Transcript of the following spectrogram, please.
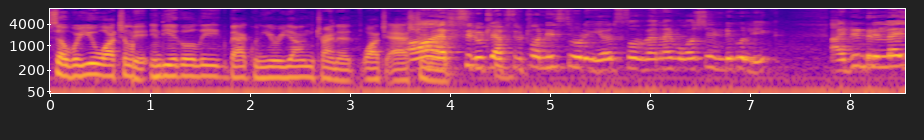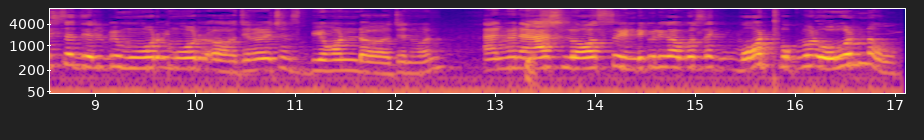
So, were you watching the Indigo League back when you were young, trying to watch Ash? Ah, absolutely, absolutely. Funny story here. So when I watched the Indigo League, I didn't realize that there will be more more uh, generations beyond uh, Gen 1. And when Ash lost to League, I was like, what? Pokemon over now?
